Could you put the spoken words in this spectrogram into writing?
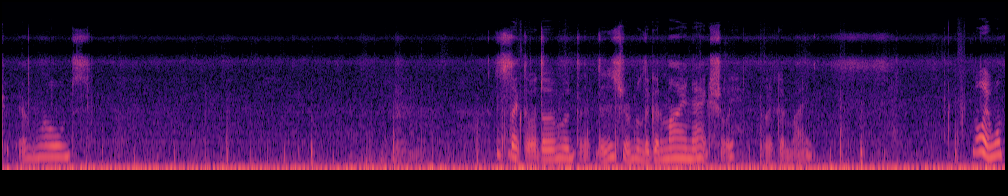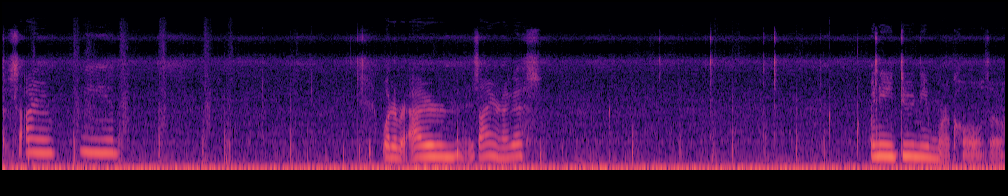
Two emeralds. It's like the, the, the, this is a really good mine, actually. Really good mine. Only one piece of iron, man. Whatever iron is iron, I guess. We need, do need more coal, though.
